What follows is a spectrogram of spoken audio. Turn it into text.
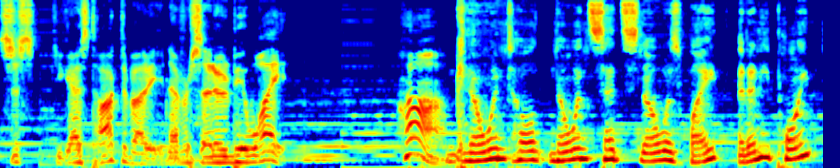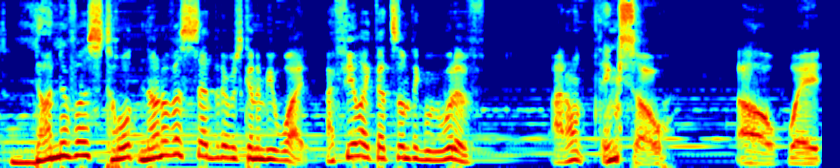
It's just you guys talked about it. You never said it would be white. Huh? No one told. No one said snow was white at any point. None of us told. None of us said that it was gonna be white. I feel like that's something we would have. I don't think so. Oh wait,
